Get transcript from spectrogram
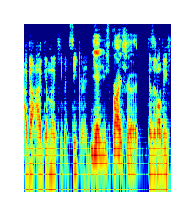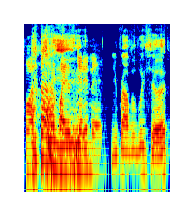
I got. I'm gonna keep it secret Yeah, you should, probably should. because it'll be fun for all the players to get in there. You probably should.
